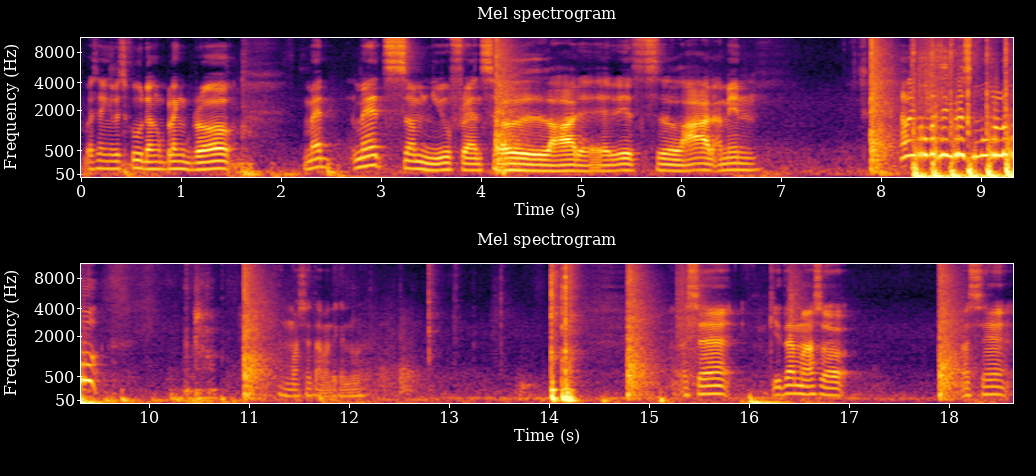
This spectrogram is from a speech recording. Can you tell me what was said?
bahasa Inggrisku udah ngeblank bro. Met met some new friends a lot. It's a lot. I mean, apa bahasa Inggris mulu? Masnya tak matikan dulu. Maksudnya kita masuk maksudnya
